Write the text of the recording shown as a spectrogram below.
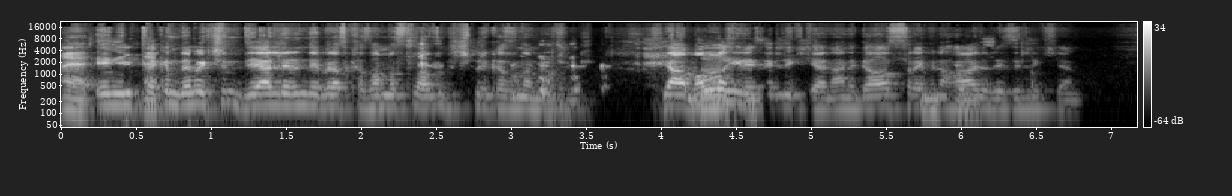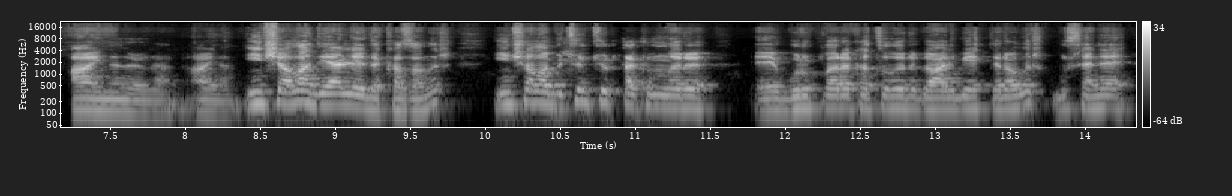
Evet. En iyi takım demek için diğerlerinin de biraz kazanması lazım. Hiçbiri kazanamıyor çünkü. Ya vallahi Doğru. rezillik yani. Hani Galatasaray bile hala rezillik yani. Aynen öyle. Aynen. İnşallah diğerleri de kazanır. İnşallah bütün Türk takımları e, gruplara katılır, galibiyetler alır. Bu sene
